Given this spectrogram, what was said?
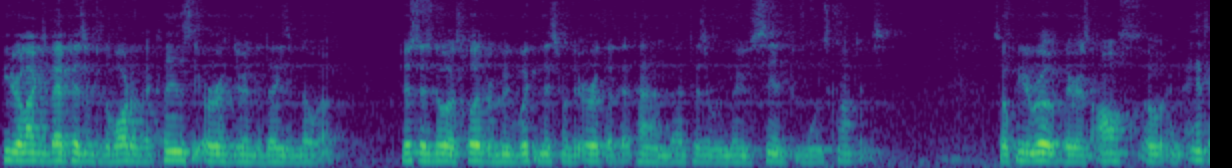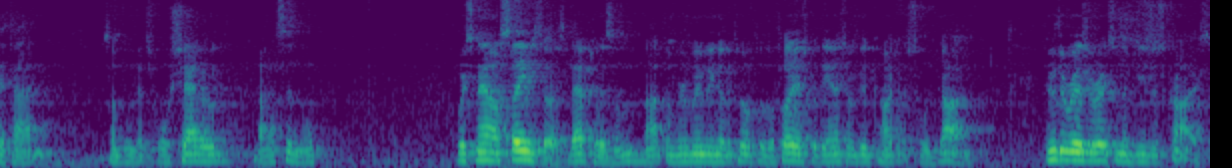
Peter likens baptism to the water that cleansed the earth during the days of Noah. Just as Noah's flood removed wickedness from the earth at that time, baptism removes sin from one's conscience. So Peter wrote, there is also an antitype, something that's foreshadowed by a symbol, which now saves us. Baptism, not the removing of the filth of the flesh, but the answer of a good conscience toward God, through the resurrection of Jesus Christ.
